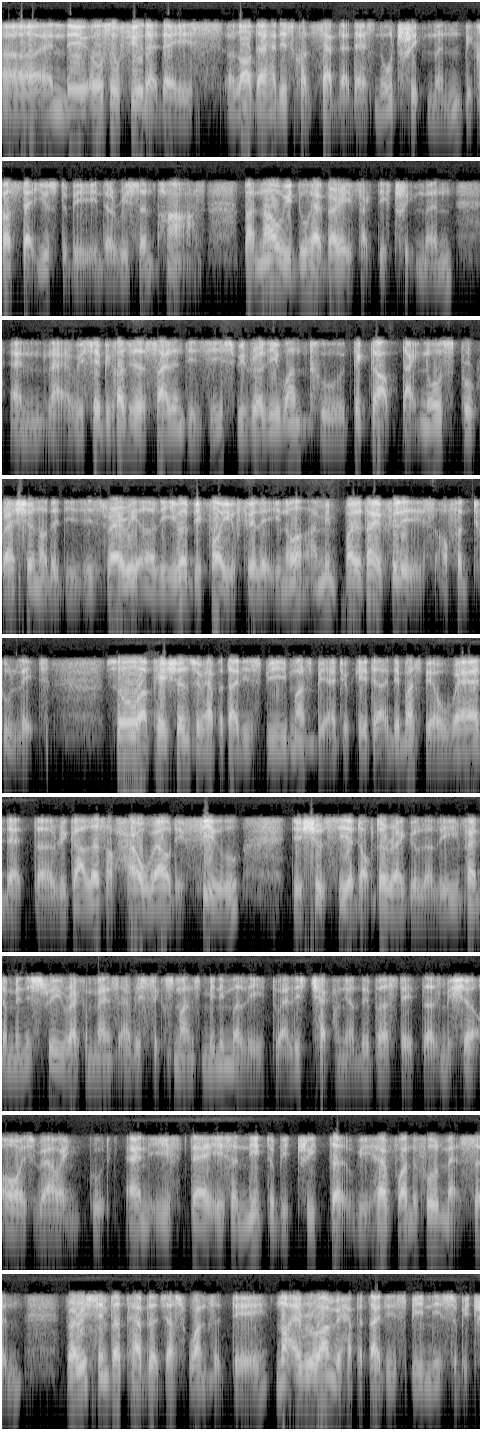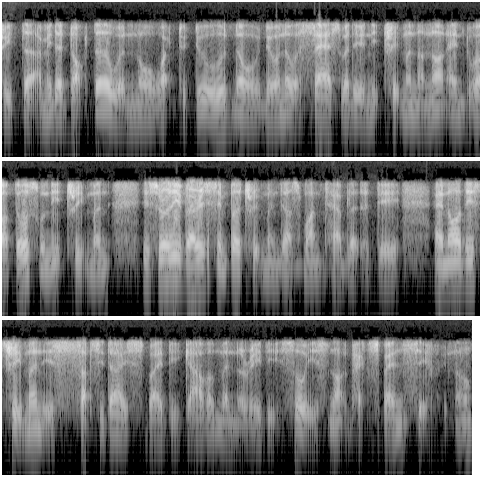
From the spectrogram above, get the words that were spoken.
Uh, and they also feel that there is a lot them have this concept that there's no treatment because that used to be in the recent past. But now we do have very effective treatment, and like we say, because it's a silent disease, we really want to pick up, diagnose progression of the disease very early, even before you feel it. You know, I mean, by the time you feel it, it's often too late. So, uh, patients with hepatitis B must be educated and they must be aware that uh, regardless of how well they feel, they should see a doctor regularly. In fact, the ministry recommends every six months minimally to at least check on your liver status, make sure all is well and good. And if there is a need to be treated, we have wonderful medicine very simple tablet just once a day. Not everyone with hepatitis B needs to be treated. I mean, the doctor will know what to do. No, they will know assess whether you need treatment or not. And well, those who need treatment, it's really very simple treatment, just one tablet a day. And all this treatment is subsidized by the government already, so it's not expensive, you know.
